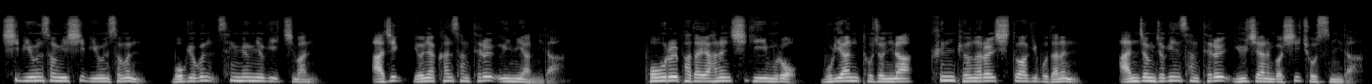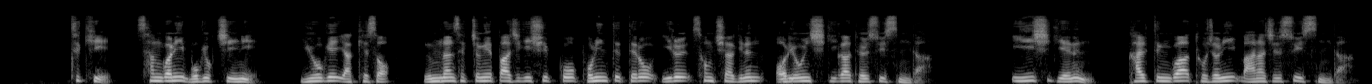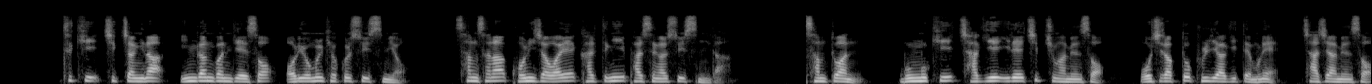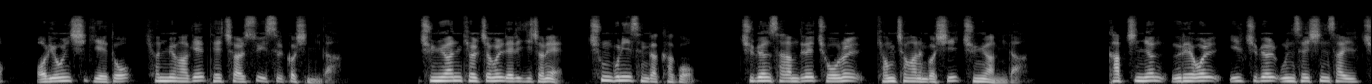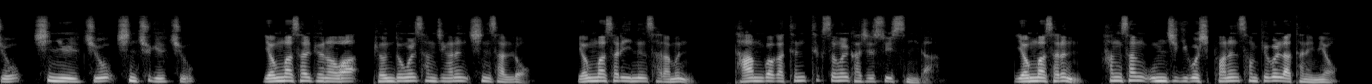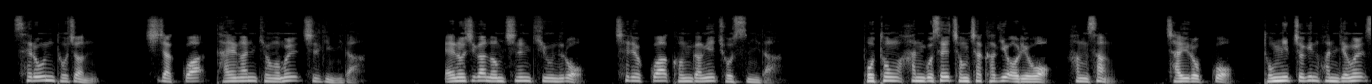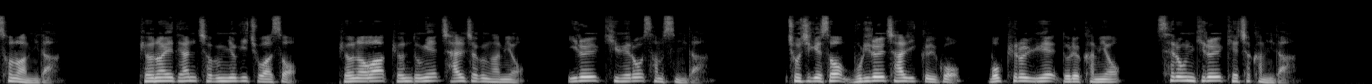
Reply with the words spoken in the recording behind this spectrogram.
12운성이 12운성은 목욕은 생명력이 있지만 아직 연약한 상태를 의미합니다. 보호를 받아야 하는 시기이므로 무리한 도전이나 큰 변화를 시도하기보다는 안정적인 상태를 유지하는 것이 좋습니다. 특히 상관이 목욕지이니 유혹에 약해서 음란 색정에 빠지기 쉽고 본인 뜻대로 일을 성취하기는 어려운 시기가 될 수 있습니다. 이 시기에는 갈등과 도전이 많아질 수 있습니다. 특히 직장이나 인간관계에서 어려움을 겪을 수 있으며 상사나 권위자와의 갈등이 발생할 수 있습니다. 3 또한 묵묵히 자기의 일에 집중하면서 오지랖도 분리하기 때문에 자제하면서 어려운 시기에도 현명하게 대처할 수 있을 것입니다. 중요한 결정을 내리기 전에 충분히 생각하고 주변 사람들의 조언을 경청하는 것이 중요합니다. 갑진년 을해월 일주별 운세 신사일주, 신유일주, 신축일주, 역마살 변화와 변동을 상징하는 신살로 역마살이 있는 사람은 다음과 같은 특성을 가질 수 있습니다. 역마살은 항상 움직이고 싶어하는 성격을 나타내며 새로운 도전, 시작과 다양한 경험을 즐깁니다. 에너지가 넘치는 기운으로 체력과 건강에 좋습니다. 보통 한 곳에 정착하기 어려워 항상 자유롭고 독립적인 환경을 선호합니다. 변화에 대한 적응력이 좋아서 변화와 변동에 잘 적응하며 이를 기회로 삼습니다. 조직에서 무리를 잘 이끌고 목표를 위해 노력하며 새로운 길을 개척합니다.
